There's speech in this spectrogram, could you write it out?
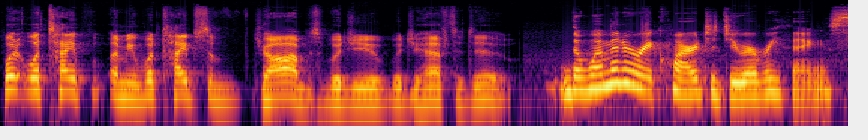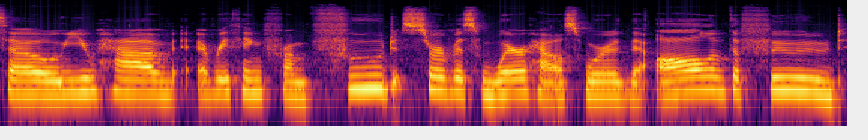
What what type? I mean, what types of jobs would you would you have to do? The women are required to do everything. So you have everything from food service warehouse where the, all of the food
